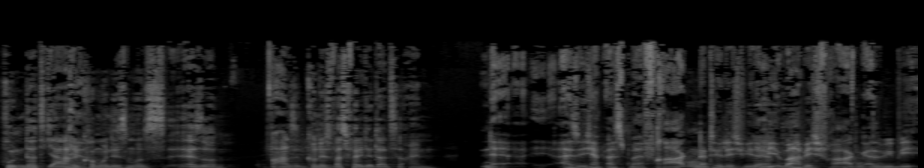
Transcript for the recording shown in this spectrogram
100 Jahre ja. Kommunismus, also Wahnsinn. Cornelis, was fällt dir dazu ein? Ne, also ich habe erstmal Fragen natürlich wieder. Ja. Wie immer habe ich Fragen. Also wie, wie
